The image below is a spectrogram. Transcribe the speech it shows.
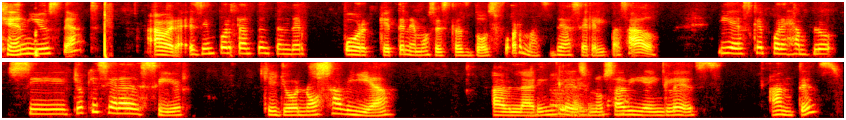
can use that. Ahora, es importante entender por qué tenemos estas dos formas de hacer el pasado. Y es que, por ejemplo, si yo quisiera decir que yo no sabía hablar inglés, no sabía inglés antes,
